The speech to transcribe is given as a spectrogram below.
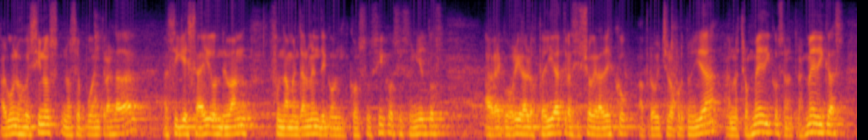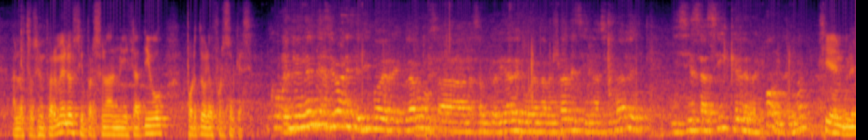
algunos vecinos no se pueden trasladar, así que es ahí donde van fundamentalmente con sus hijos y sus nietos a recurrir a los pediatras y yo agradezco, aprovecho la oportunidad, a nuestros médicos, a nuestras médicas, a nuestros enfermeros y personal administrativo por todo el esfuerzo que hacen. ¿Como intendentes llevan este tipo de reclamos a las autoridades gubernamentales y nacionales? Y si es así, ¿qué le responden? No? Siempre.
